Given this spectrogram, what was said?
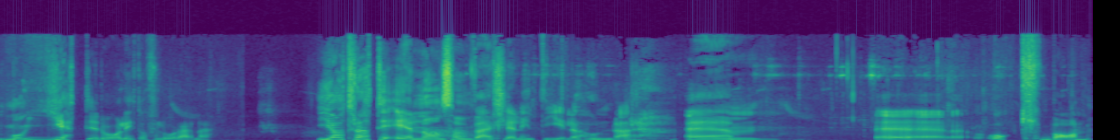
må jättedåligt att förlora henne. Jag tror att det är någon som verkligen inte gillar hundar. Ehm, eh, och barn.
